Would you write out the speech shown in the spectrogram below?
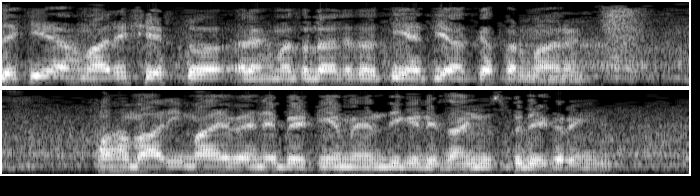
دیکھیے، ہمارے شیخ تو رحمۃ اللہ علیہ تو اتنی احتیاط کا فرما رہے ہیں اور ہماری مائیں بہنیں بیٹیاں مہندی کے ڈیزائن اس پہ دیکھ رہی ہیں۔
